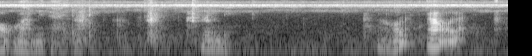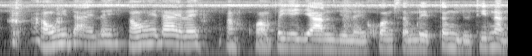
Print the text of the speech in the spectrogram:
ออกมาไม่ได้ดูดิดูดิเอาละเอาละเอาให้ได้เลย เอาให้ได้เลยความพยายามอยู่ไหนความสำเร็จต้องอยู่ที่นั่น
